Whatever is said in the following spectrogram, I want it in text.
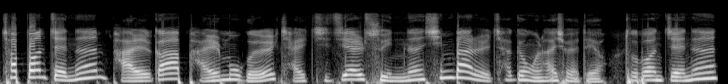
첫 번째는 발과 발목을 잘 지지할 수 있는 신발을 착용을 하셔야 돼요. 두 번째는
